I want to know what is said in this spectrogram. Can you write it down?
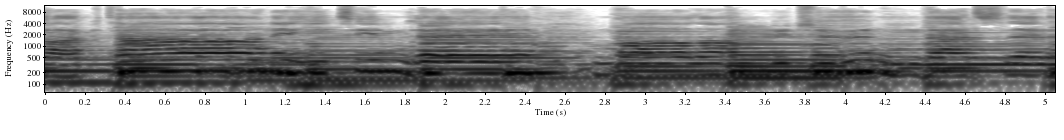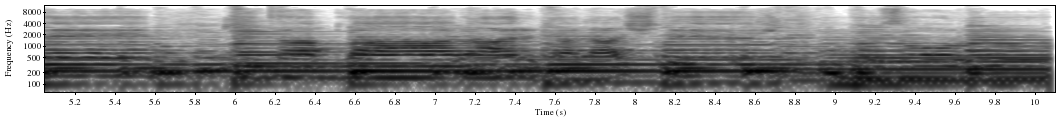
uzaktan eğitimle Bağlan bütün derslere. Kitaplar arkadaştır bu zorlu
